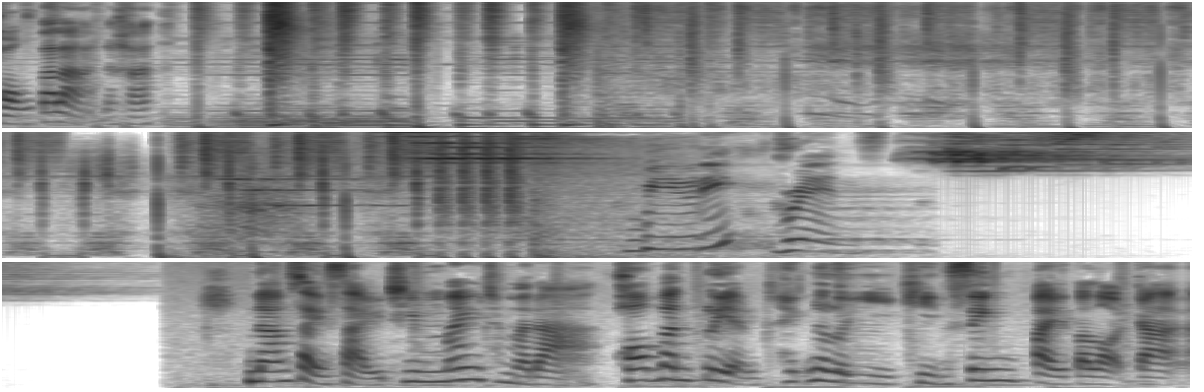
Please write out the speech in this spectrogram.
ท้องตลาดนะคะ Beauty Brains น้ำใส ๆ ที่ไม่ธรรมดา เพราะมันเปลี่ยนเทคโนโลยีคลีนซิ่งไปตลอดการ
